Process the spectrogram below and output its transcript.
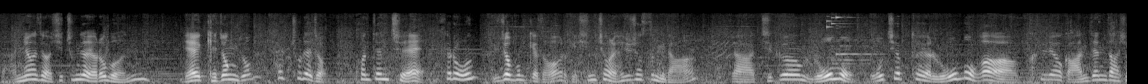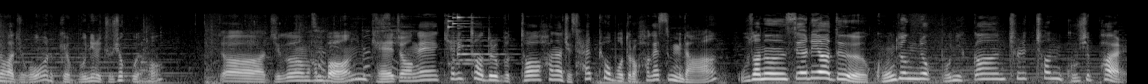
자, 안녕하세요 시청자 여러분. 내 계정 좀 탈출해줘. 컨텐츠에 새로운 유저분께서 이렇게 신청을 해주셨습니다. 자 지금 로모 5chapter의 로모가 클리어가 안된다 하셔가지고 이렇게 문의를 주셨고요. 자 지금 한번 계정의 캐릭터들부터 하나씩 살펴보도록 하겠습니다. 우선은 세리아드 공격력 보니까 7098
